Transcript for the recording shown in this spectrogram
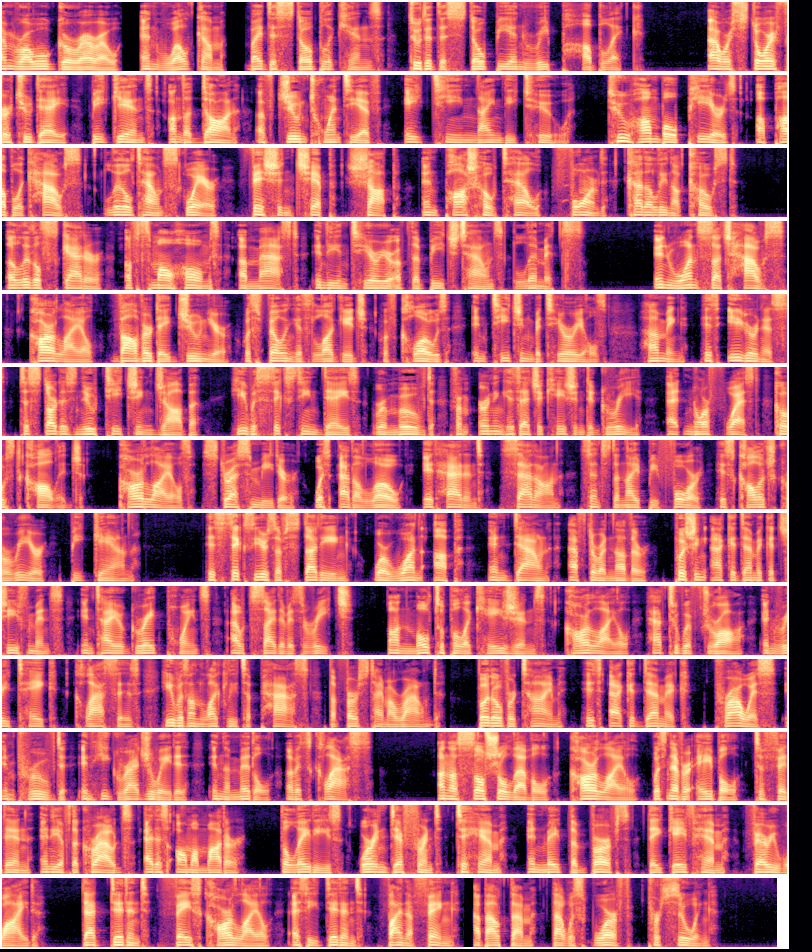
I'm Raul Guerrero, and welcome, my dystoplicans, to the Dystopian Republic. Our story for today begins on the dawn of June 20th, 1892. Two humble peers, a public house, Littletown Square, fish and chip shop, and posh hotel formed Catalina Coast. A little scatter of small homes amassed in the interior of the beach town's limits. In one such house, Carlyle Valverde Jr. was filling his luggage with clothes and teaching materials, humming his eagerness to start his new teaching job. He was 16 days removed from earning his education degree at Northwest Coast College. Carlyle's stress meter was at a low it hadn't sat on since the night before his college career began. His six years of studying were one up and down after another, pushing academic achievements entire grade points outside of his reach. On multiple occasions, Carlyle had to withdraw and retake classes he was unlikely to pass the first time around. But over time, his academic prowess improved and he graduated in the middle of his class. On a social level, Carlyle was never able to fit in any of the crowds at his alma mater. The ladies were indifferent to him and made the berths they gave him very wide. That didn't faze Carlyle as he didn't find a thing about them that was worth pursuing.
